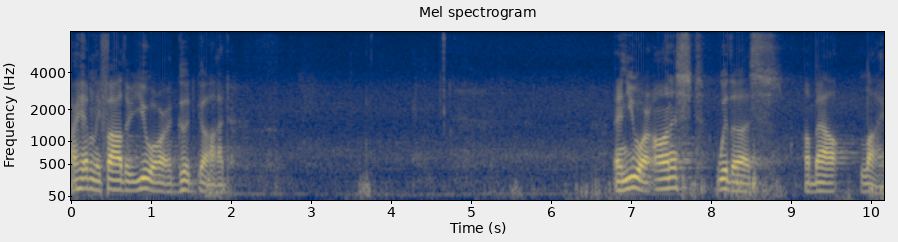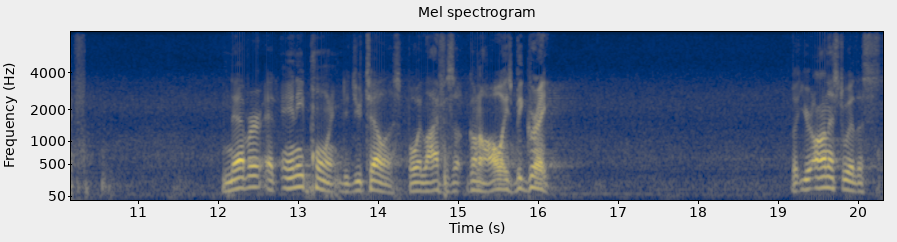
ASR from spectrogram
Our Heavenly Father, you are a good God. And you are honest with us about life. Never at any point did you tell us, boy, life is uh, going to always be great. But you're honest with us.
